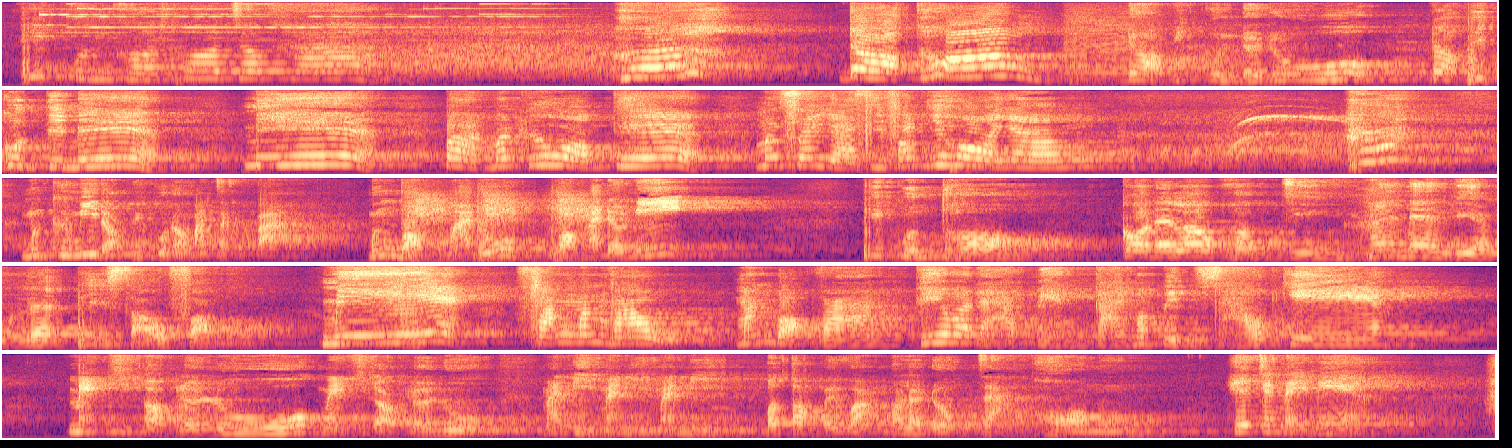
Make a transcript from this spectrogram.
พี่กุลขอโทษเจ้าค่ะฮะดอกทอง ดอกพิกุลเด้อดู ดอกพิกุลติแม่ แม่ปากมันคือหอมแท้มันใส่ยาสีฟันยี่ห้อหยังมึงคือมีดอกพิกุลออกมาจากปากมึงบอกมาดู บอกมาเดี๋ยวนี้พิกุลทองก็ได้เล่าความจริงให้แม่เลี้ยงและพี่สาวฟัง แม่ฟังมันเว้า มันบอกว่าเทวดาเปลี่ยนกายมาเป็นสาวเกย์แม่คิดออกแล้วลูก แม่คิดออกแล้วลูกมาหนีมาหนีมาหนีบ่ต้องไปหวังมรดกจากพ่อมึงเฮ็ดจังไหนแม่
